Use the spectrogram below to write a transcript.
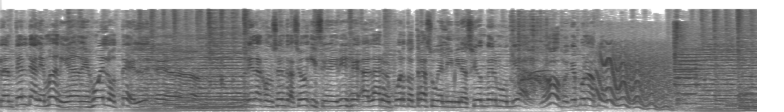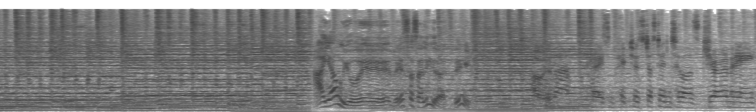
Plantel de Alemania dejó el hotel eh, de la concentración y se dirige al aeropuerto tras su eliminación del mundial. No, pues qué pone a- Hay audio de, esa salida, sí. A ver. some pictures just into us. Germany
